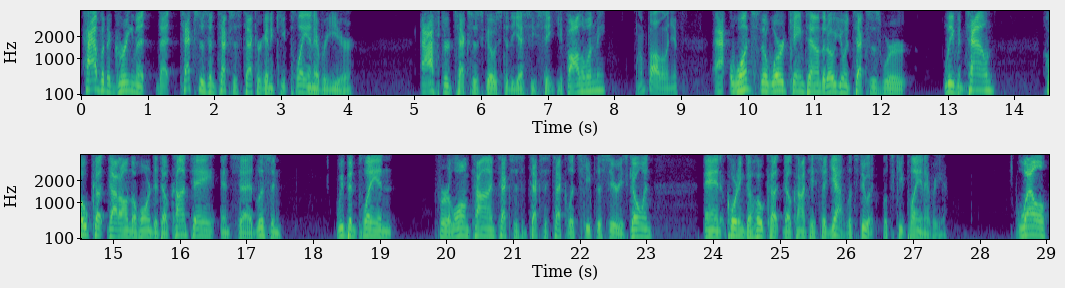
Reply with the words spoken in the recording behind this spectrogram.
have an agreement that Texas and Texas Tech are going to keep playing every year after Texas goes to the SEC. You following me? I'm following you. At, once the word came down that OU and Texas were leaving town, Hocutt got on the horn to Del Conte and said, "Listen, we've been playing for a long time, Texas and Texas Tech. Let's keep this series going." And according to Hocutt, Del Conte said, "Yeah, let's do it. Let's keep playing every year." Well,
